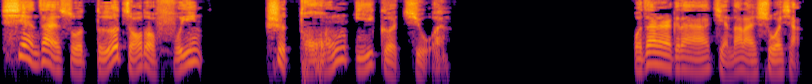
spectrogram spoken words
现在所得着的福音是同一个救恩。我在这给大家简单来说一下，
